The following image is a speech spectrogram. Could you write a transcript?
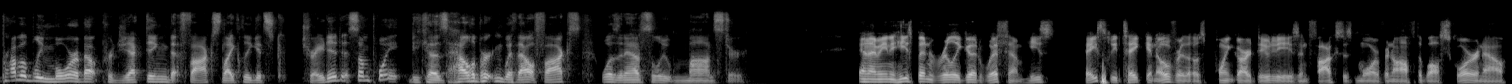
probably more about projecting that Fox likely gets traded at some point because Haliburton without Fox was an absolute monster. And I mean, he's been really good with him. He's basically taken over those point guard duties, and Fox is more of an off the ball scorer now.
